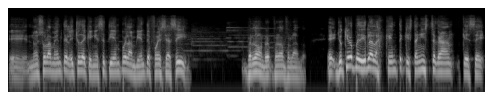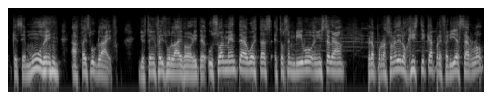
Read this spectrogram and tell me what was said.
Eh, no es solamente el hecho de que en ese tiempo el ambiente fuese así. Perdón, perdón, Fernando. Eh, yo quiero pedirle a la gente que está en Instagram que se, que se muden a Facebook Live. Yo estoy en Facebook Live ahorita. Usualmente hago estas, estos en vivo en Instagram pero por razones de logística preferí hacerlo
